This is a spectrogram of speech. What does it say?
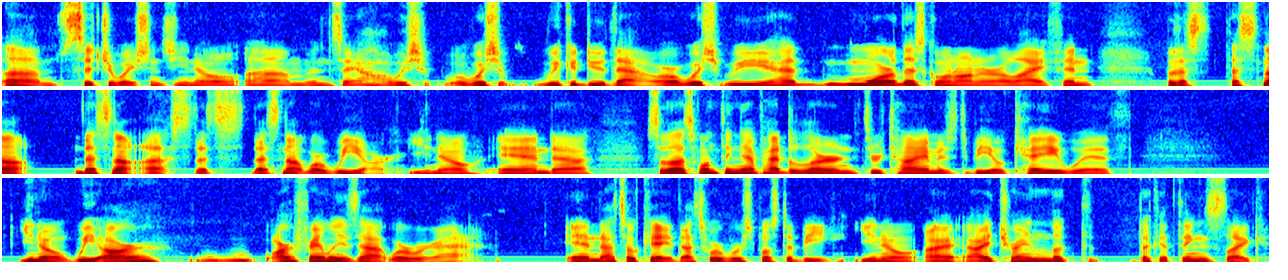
um, situations, you know, um, and say, "Oh, I wish, I wish we could do that," or "Wish we had more of this going on in our life." And but that's that's not that's not us. That's that's not where we are, you know. And uh, so that's one thing I've had to learn through time is to be okay with, you know, we are our family is at where we're at, and that's okay. That's where we're supposed to be. You know, I I try and look to, look at things like,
